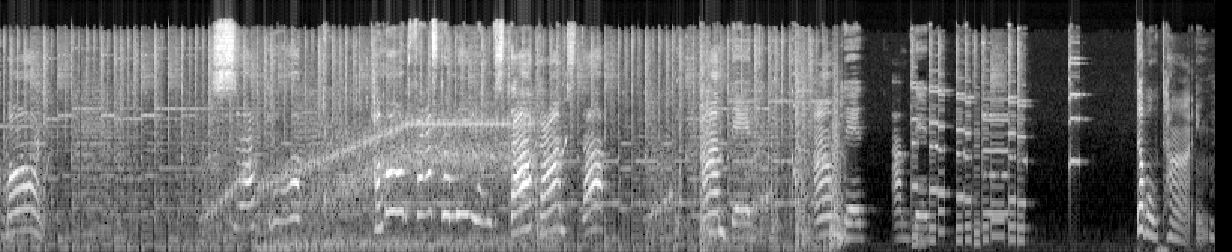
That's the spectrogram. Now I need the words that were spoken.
come on. Suck up. Come on, faster, me. I'm stuck. I'm stuck. I'm dead. I'm dead. I'm dead. Double time.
